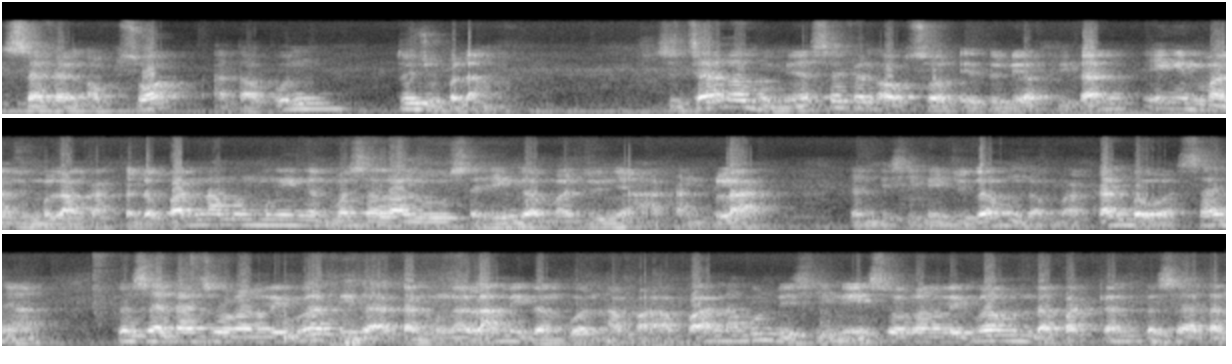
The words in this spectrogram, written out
Seven of Swords ataupun tujuh pedang. Secara umumnya seven of sword itu diartikan ingin maju melangkah ke depan namun mengingat masa lalu sehingga majunya akan pelan. Dan di sini juga menggambarkan bahwasanya kesehatan seorang Libra tidak akan mengalami gangguan apa-apa namun di sini seorang Libra mendapatkan kesehatan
